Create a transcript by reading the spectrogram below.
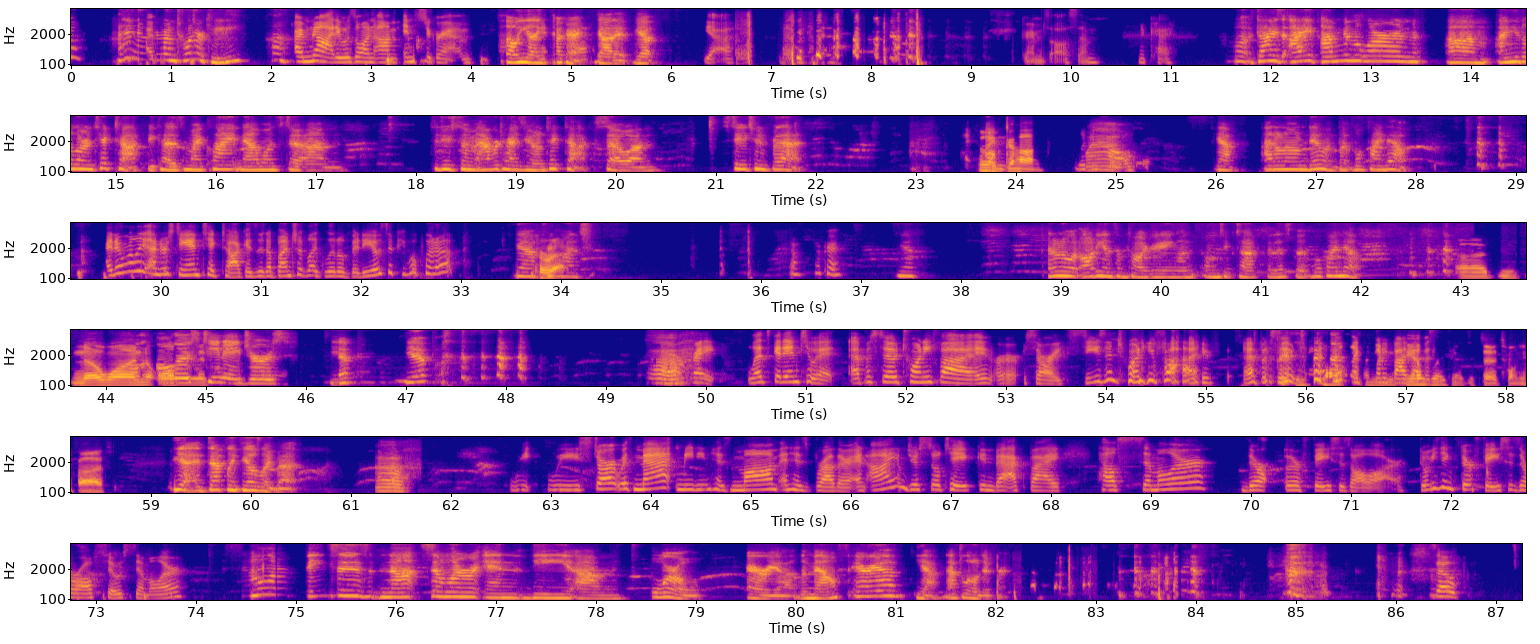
I didn't know you're on Twitter, Katie. Huh. I'm not. It was on um Instagram. Oh yeah. Okay. Got it. Yep. Yeah. Instagram's awesome. Okay. Well, guys, I I'm gonna learn. Um, I need to learn TikTok because my client now wants to um to do some advertising on TikTok. So um, stay tuned for that. Oh I'm God! Wow. Yeah, I don't know what I'm doing, but we'll find out. I don't really understand TikTok. Is it a bunch of like little videos that people put up? Yeah, Correct. pretty much. Oh, okay. Yeah. I don't know what audience I'm targeting on, on TikTok for this, but we'll find out. uh, no one. All, all those teenagers. Yep. Yep. all right. Let's get into it. Episode 25, or sorry, season 25, episode like 25 I mean, episodes. Like episode 25. Yeah, it definitely feels like that. Uh, we we start with Matt meeting his mom and his brother, and I am just still taken back by how similar their their faces all are. Don't you think their faces are all so similar? Similar faces, not similar in the um, oral area, the mouth area. Yeah, that's a little different. so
